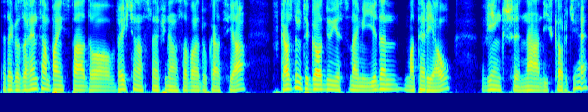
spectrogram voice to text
Dlatego zachęcam Państwa do wejścia na stronę Finansowa Edukacja. W każdym tygodniu jest co najmniej jeden materiał większy na Discordzie,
